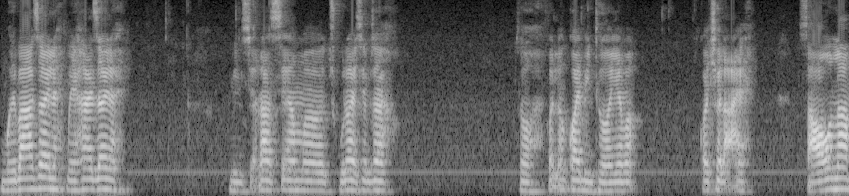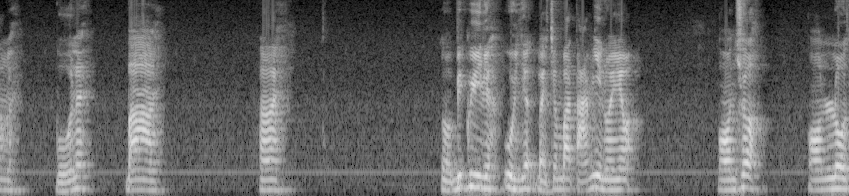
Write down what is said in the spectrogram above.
13 giây này 12 giây này. Mình sẽ ra xem ờ, chú này xem ra rồi, vẫn đang quay bình thường anh em ạ. Quay trở lại này. 6 5 này. 4 này. 3 này. 2 rồi BQ Win này ui, nhận 738 nghìn anh em ạ. Ngon chưa? Ngon luôn.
